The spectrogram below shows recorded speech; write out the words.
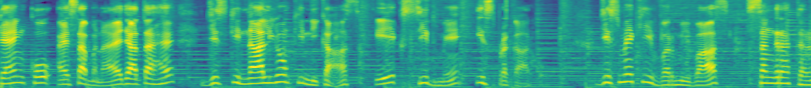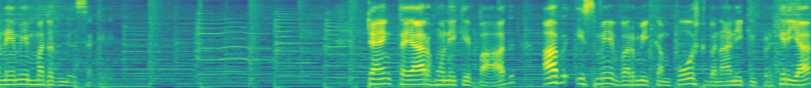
टैंक को ऐसा बनाया जाता है जिसकी नालियों की निकास एक सीध में इस प्रकार हो, जिसमें कि वर्मीवास संग्रह करने में मदद मिल सके। टैंक तैयार होने के बाद अब इसमें वर्मी कंपोस्ट बनाने की प्रक्रिया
